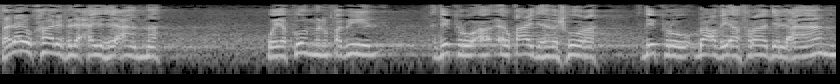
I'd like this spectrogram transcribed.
فلا يخالف الأحاديث العامة ويكون من قبيل ذكر القاعدة المشهورة ذكر بعض أفراد العام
